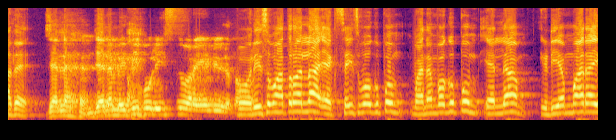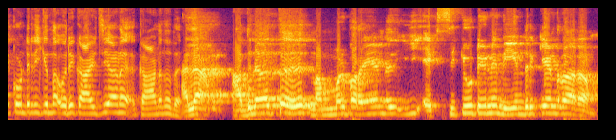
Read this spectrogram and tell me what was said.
അതെ. ജനമെതി പോലീസ് എന്ന് പറയേണ്ടി വരും. പോലീസ് മാത്രമല്ല എക്സൈസ് വകുപ്പും വനം വകുപ്പും എല്ലാം ഇടിയന്മാരായിക്കൊണ്ടിരിക്കുന്ന ഒരു കാഴ്ചയാണ് കാണുന്നത്. അല്ല അതിനകത്ത് നമ്മൾ പറയേണ്ടത് ഈ എക്സിക്യൂട്ടീവിനെ നിയന്ത്രിക്കേണ്ടത് ആരാണ്?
